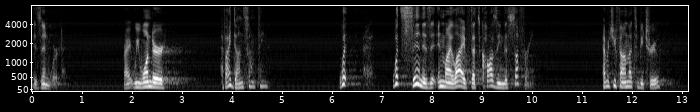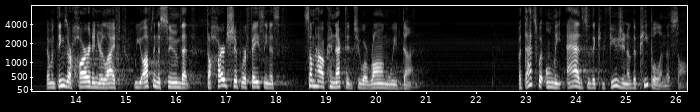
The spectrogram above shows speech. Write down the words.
is inward. Right? We wonder have I done something? What, what sin is it in my life that's causing this suffering? Haven't you found that to be true? That when things are hard in your life, we often assume that the hardship we're facing is somehow connected to a wrong we've done. But that's what only adds to the confusion of the people in this psalm.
